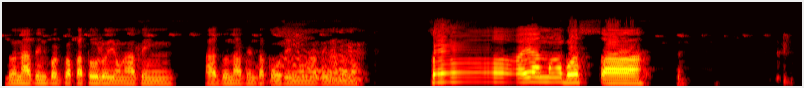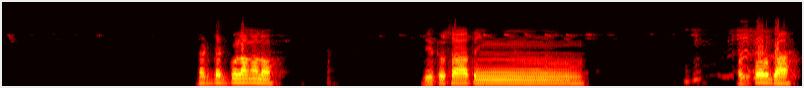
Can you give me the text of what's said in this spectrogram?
doon natin pagpapatuloy yung ating ah, doon natin tapusin yung ating ano no. So, ayan mga boss, ah dagdag ko lang ano dito sa ating pagporga.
